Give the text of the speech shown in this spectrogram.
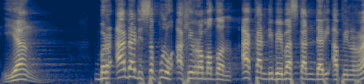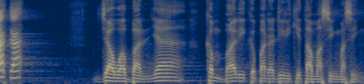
yang berada di sepuluh akhir Ramadan akan dibebaskan dari api neraka? Jawabannya kembali kepada diri kita masing-masing.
